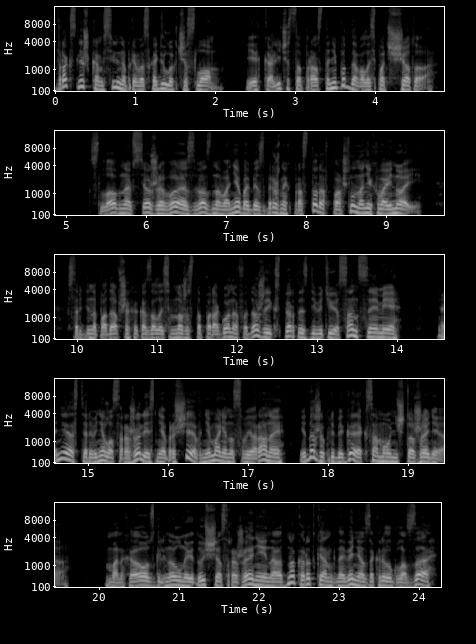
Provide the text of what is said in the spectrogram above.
Враг слишком сильно превосходил их числом. Их количество просто не поддавалось подсчету. Словно все живое звездного неба безбрежных просторов пошло на них войной. Среди нападавших оказалось множество парагонов и даже эксперты с девятью эссенциями. Они остервенело сражались, не обращая внимания на свои раны и даже прибегая к самоуничтожению. Манхао взглянул на идущее сражение и на одно короткое мгновение закрыл глаза —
